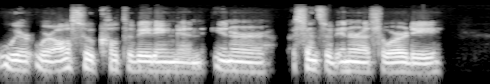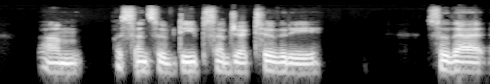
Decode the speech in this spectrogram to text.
we're we're also cultivating an inner a sense of inner authority um, a sense of deep subjectivity so that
